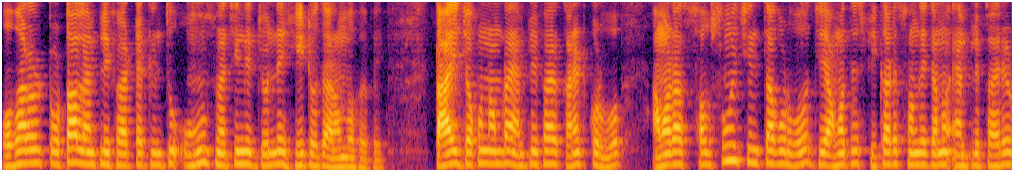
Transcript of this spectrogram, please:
ওভারঅল টোটাল অ্যাম্প্লিফায়ারটা কিন্তু ওহমস ম্যাচিংয়ের জন্য হিট হতে আরম্ভ হবে। তাই যখন আমরা অ্যাম্প্লিফায়ার কানেক্ট করব, আমরা সবসময় চিন্তা করব যে আমাদের স্পিকারের সঙ্গে যেন অ্যাম্প্লিফায়ারের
